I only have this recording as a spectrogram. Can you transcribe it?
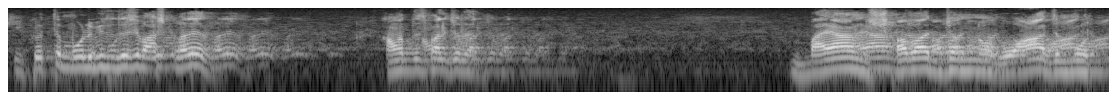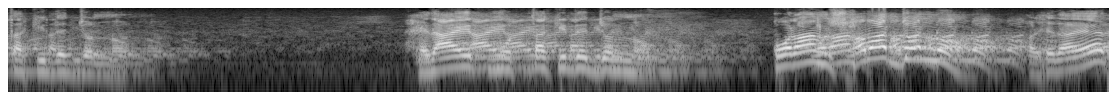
কি করতে মৌলবীদের দেশে বাস করেন আমার দেশ পালে চলে বায়ান সবার জন্য, ওয়াজ মোত্তাকিদের জন্য। হেদায়েত মোত্তাকিদের জন্য। কোরআন সবার জন্য। আর হেদায়েত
